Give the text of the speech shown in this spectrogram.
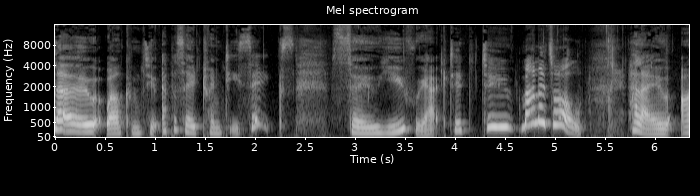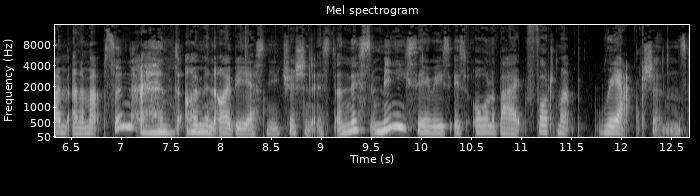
Hello, welcome to episode 26. So, you've reacted to mannitol. Hello, I'm Anna Mapson and I'm an IBS nutritionist, and this mini series is all about FODMAP reactions.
